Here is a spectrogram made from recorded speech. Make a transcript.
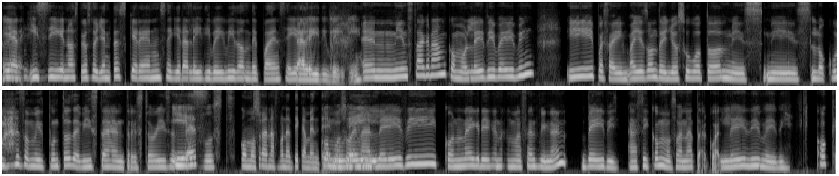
Bien, y si nuestros oyentes quieren seguir a Lady Baby, ¿dónde pueden seguir a Lady Baby? En Instagram como Lady Baby y pues ahí, ahí es donde yo subo todos mis, mis locuras o mis puntos de vista entre stories y es como suena fonéticamente. Como suena Lady con una Y nada más al final, Baby, así como suena tal cual, Lady Baby. Ok,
